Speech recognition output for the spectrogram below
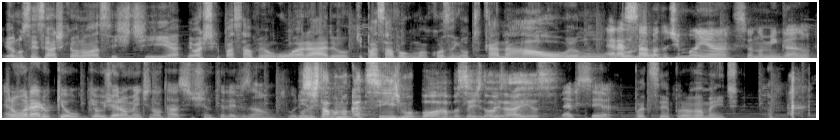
Eu não sei se eu acho que eu não assistia, eu acho que passava em algum horário que passava alguma coisa em outro canal. Eu não, Era eu não sábado de manhã, se eu não me engano. Era um horário que eu, que eu geralmente não tava assistindo televisão. Por Vocês isso, estavam no catecismo, porra, vocês dois, era isso. deve ser. lembro. Pode ser, provavelmente.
